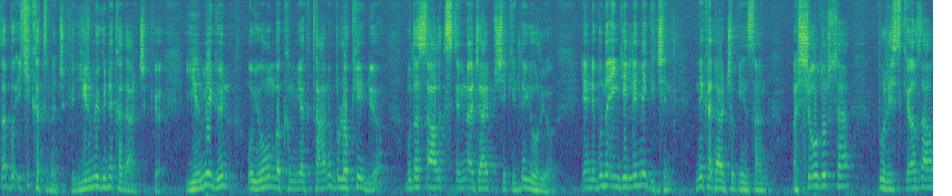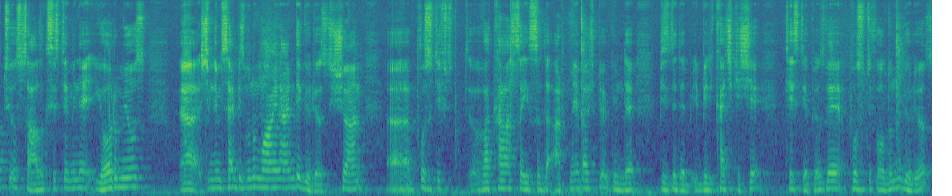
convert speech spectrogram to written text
da bu iki katına çıkıyor. 20 güne kadar çıkıyor. 20 gün o yoğun bakım yatağını bloke ediyor. Bu da sağlık sistemini acayip bir şekilde yoruyor. Yani bunu engellemek için ne kadar çok insan aşı olursa bu riski azaltıyor. Sağlık sistemini yormuyoruz. Ee, Şimdi misal biz bunu muayenehanede görüyoruz. Şu an e, pozitif vaka sayısı da artmaya başlıyor. Günde bizde de bir- birkaç kişi test yapıyoruz ve pozitif olduğunu görüyoruz.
